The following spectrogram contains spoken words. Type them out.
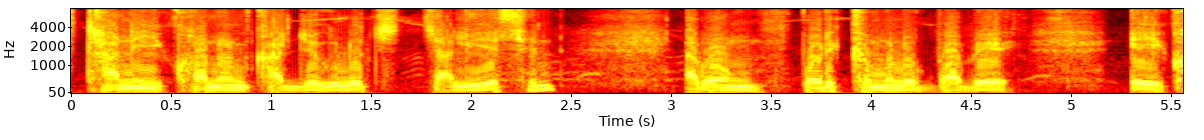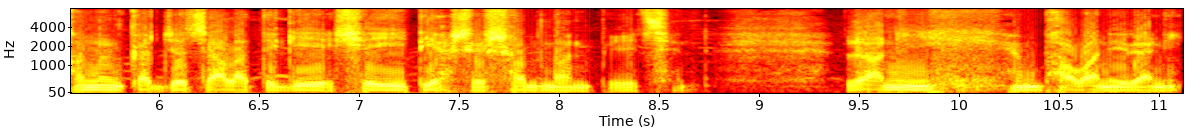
স্থানেই খনন কার্যগুলো চালিয়েছেন এবং পরীক্ষামূলকভাবে এই খনন কার্য চালাতে গিয়ে সেই ইতিহাসের সন্ধান পেয়েছেন। রানী ভবানী রানী।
